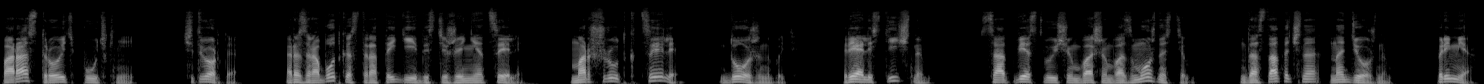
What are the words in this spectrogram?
Пора строить путь к ней. Четвертое. Разработка стратегии достижения цели. Маршрут к цели должен быть реалистичным, соответствующим вашим возможностям, достаточно надежным. Пример.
